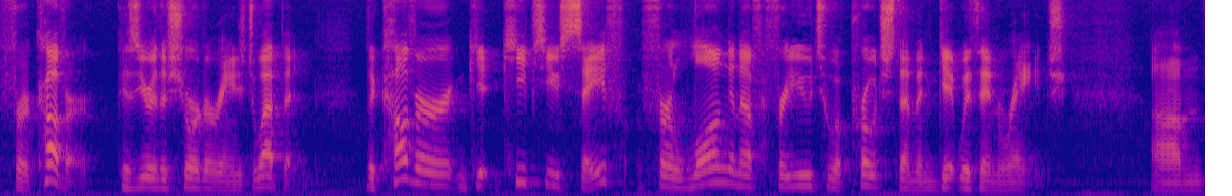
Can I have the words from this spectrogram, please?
for cover because you're the shorter ranged weapon. The cover keeps you safe for long enough for you to approach them and get within range. Um,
